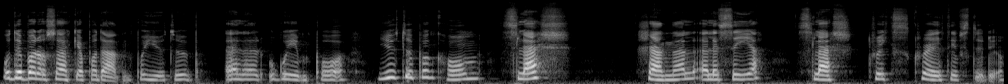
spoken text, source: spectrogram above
Och det är bara att söka på den på Youtube. Eller att gå in på youtube.com slash channel eller se slash Trix Creative Studio.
